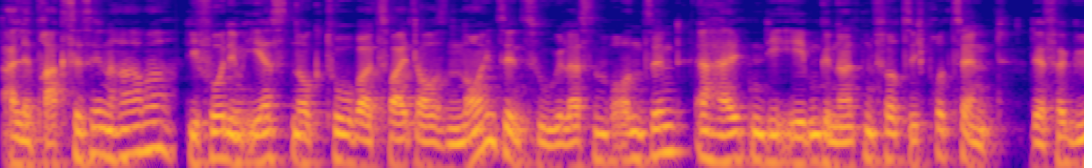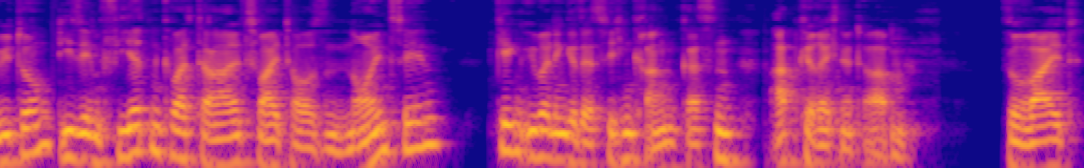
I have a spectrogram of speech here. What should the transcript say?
Alle Praxisinhaber, die vor dem 1. Oktober 2019 zugelassen worden sind, erhalten die eben genannten 40 Prozent der Vergütung, die sie im vierten Quartal 2019 gegenüber den gesetzlichen Krankenkassen abgerechnet haben. Soweit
